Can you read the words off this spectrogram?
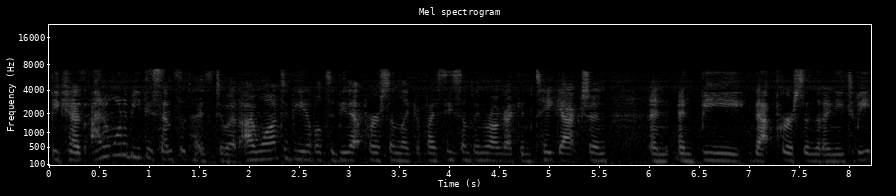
because I don't want to be desensitized to it. I want to be able to be that person like if I see something wrong I can take action and and be that person that I need to be.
